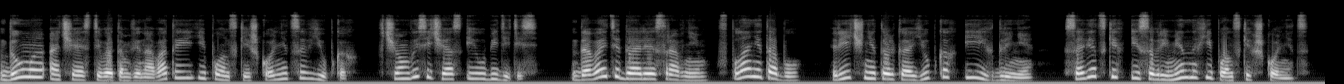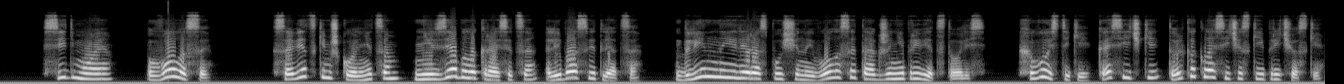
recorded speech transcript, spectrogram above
Думаю, отчасти в этом виноваты и японские школьницы в юбках, в чем вы сейчас и убедитесь. Давайте далее сравним. В плане табу речь не только о юбках и их длине, советских и современных японских школьниц. Седьмое. Волосы. Советским школьницам нельзя было краситься, либо осветляться. Длинные или распущенные волосы также не приветствовались. Хвостики, косички, только классические прически.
